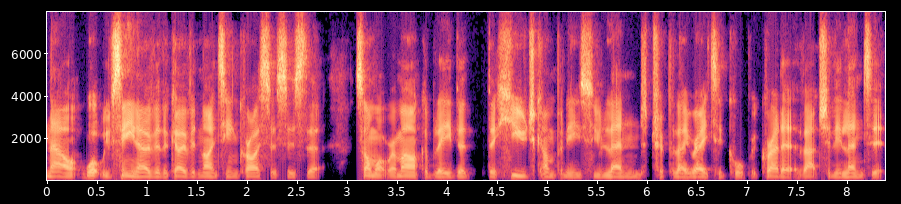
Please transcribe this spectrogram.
Now, what we've seen over the COVID 19 crisis is that somewhat remarkably, the, the huge companies who lend AAA rated corporate credit have actually lent it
